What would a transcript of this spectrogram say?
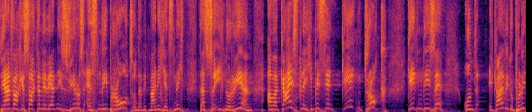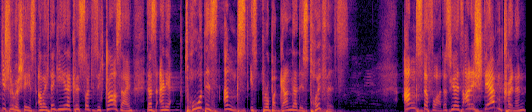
Die einfach gesagt haben, wir werden dieses Virus essen wie Brot. Und damit meine ich jetzt nicht, das zu ignorieren, aber geistlich ein bisschen Gegendruck gegen diese und egal wie du politisch drüber stehst, aber ich denke, jeder Christ sollte sich klar sein, dass eine Todesangst ist Propaganda des Teufels. Angst davor, dass wir jetzt alle sterben können,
